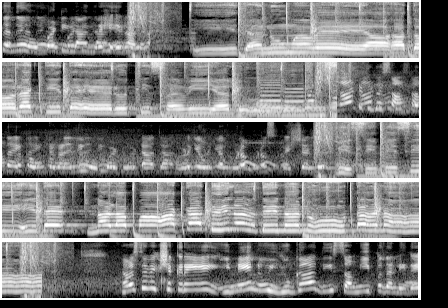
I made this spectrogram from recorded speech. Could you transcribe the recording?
ಅಂತಂದ್ರೆ ಒಬ್ಬಟ್ಟಿಲ್ಲ ಅಂದ್ರೆ ಹೇಗಾಗುತ್ತೆ ಈ ಜನುಮವೇ ಆಹ ದೊರಕಿದೆ ರುಚಿ ಸವಿಯಲು. ಕರ್ನಾಟಕದ ಸಾಂಪ್ರದಾಯಿಕ ಊಟಗಳಲ್ಲಿ ಒಬ್ಬಟ್ಟು ಊಟ ಅಥವಾ ಹೋಳಿಗೆ ಊಟ ಕೂಡ ಒಂದು ಸ್ಪೆಷಲ್ ಬಿಸಿ ಬಿಸಿ ಇದೆ ನಳಪಾಕ ದಿನ ದಿನ ನೂತನ ನಮಸ್ತೆ ವೀಕ್ಷಕರೇ, ಇನ್ನೇನು ಯುಗಾದಿ ಸಮೀಪದಲ್ಲಿದೆ.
